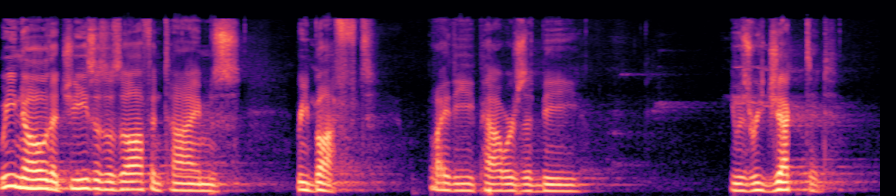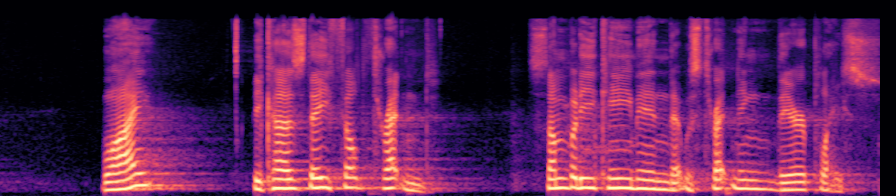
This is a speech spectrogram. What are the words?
We know that Jesus was oftentimes rebuffed by the powers that be. He was rejected. Why? Because they felt threatened. Somebody came in that was threatening their place.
